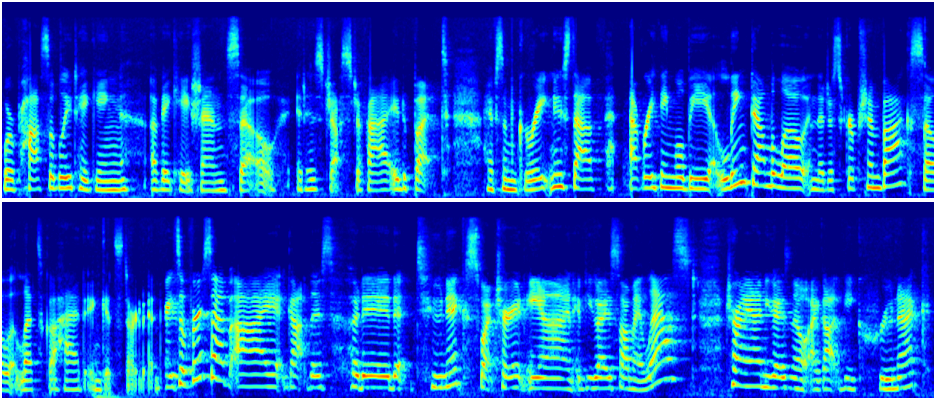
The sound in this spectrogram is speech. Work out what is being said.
we're possibly taking a vacation so it is justified but I have some great new stuff. Everything will be linked down below in the description box so let's go ahead and get started. All right so first up I got this hooded tunic sweatshirt and if you guys saw my last try on you guys know I got the crew neck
